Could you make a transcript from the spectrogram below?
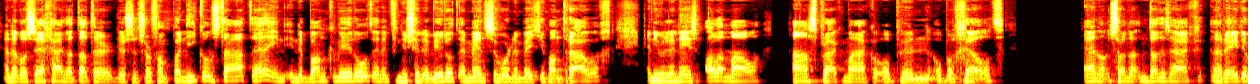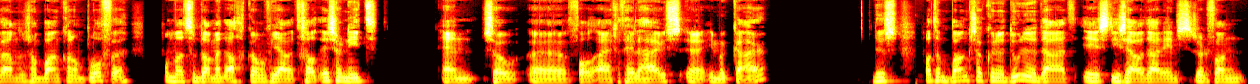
En dat wil zeggen dat, dat er dus een soort van paniek ontstaat hè, in, in de bankenwereld en de financiële wereld. En mensen worden een beetje wantrouwig. En die willen ineens allemaal aanspraak maken op hun, op hun geld. En zo, dat is eigenlijk een reden waarom zo'n bank kan ontploffen. Omdat ze op dat moment achterkomen van ja, het geld is er niet. En zo uh, valt eigenlijk het hele huis uh, in elkaar. Dus wat een bank zou kunnen doen inderdaad, is die zou daarin soort van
